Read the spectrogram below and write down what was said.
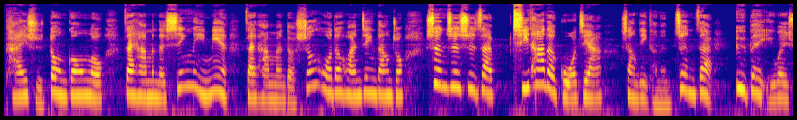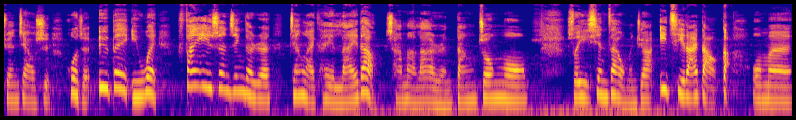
开始动工喽。在他们的心里面，在他们的生活的环境当中，甚至是在其他的国家，上帝可能正在预备一位宣教士，或者预备一位翻译圣经的人，将来可以来到查马拉人当中哦。所以现在我们就要一起来祷告，我们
